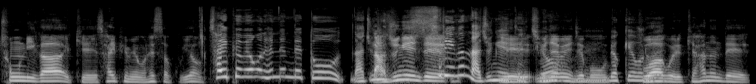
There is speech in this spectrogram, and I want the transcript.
총리가 이렇게 사의 표명을 했었고요. 사의 표명은 했는데 또 나중에, 나중에 이제 수리는 나중에 예, 됐죠. 왜냐하면 이제 뭐몇 개월 구하고 이렇게 하는데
